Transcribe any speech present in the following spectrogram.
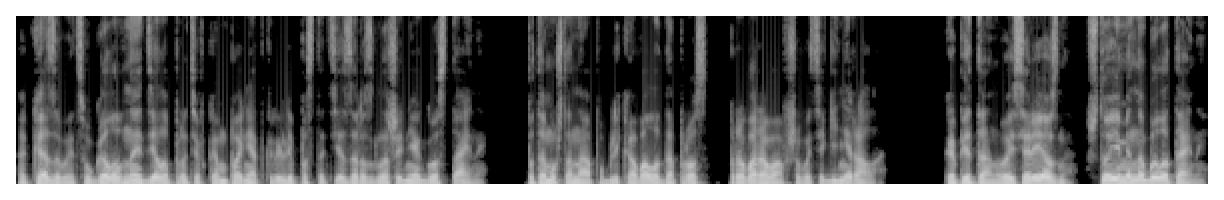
Оказывается, уголовное дело против компании открыли по статье за разглашение гостайны, потому что она опубликовала допрос проворовавшегося генерала. «Капитан, вы серьезно? Что именно было тайной?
